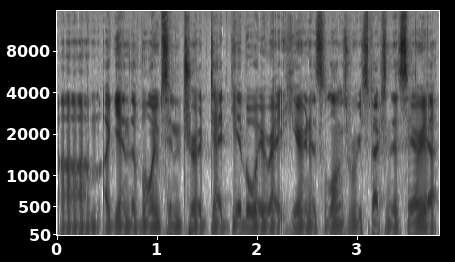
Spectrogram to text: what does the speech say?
Um, again, the volume signature a dead giveaway right here, and as long as we're respecting this area,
